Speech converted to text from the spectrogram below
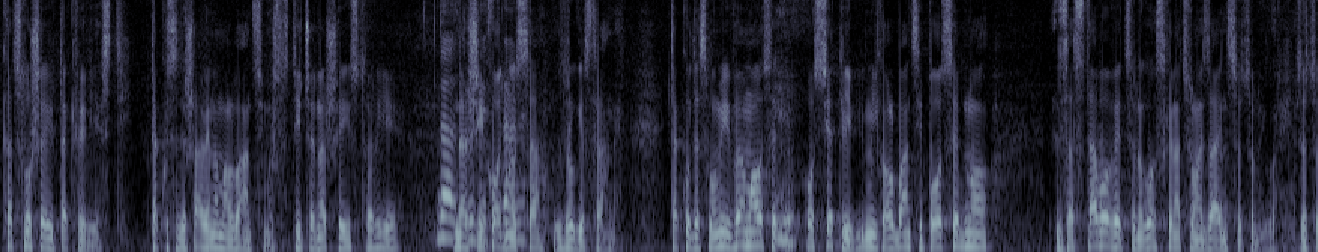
kad slušaju takve vijesti. Tako se dešava nam Albancima, što se tiče naše istorije, da, naših odnosa s druge strane. Tako da smo mi veoma osjetljivi, mi kao Albanci posebno, za stavove Crnogorske nacionalne zajednice u Crnoj Gori. Zato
